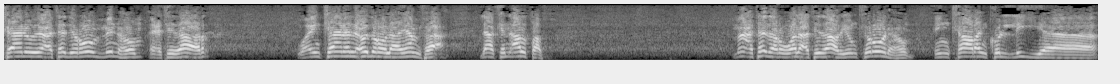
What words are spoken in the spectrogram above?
كانوا يعتذرون منهم اعتذار وإن كان العذر لا ينفع لكن ألطف. ما اعتذروا ولا اعتذار ينكرونهم إنكارا كليا.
